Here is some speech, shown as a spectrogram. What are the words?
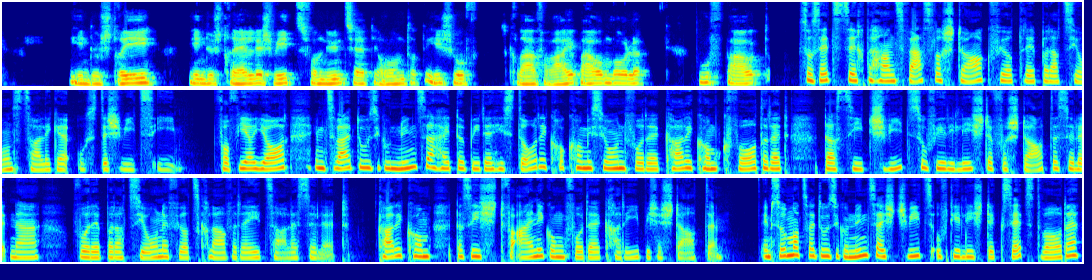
Industrie, industrielle Schweiz vom 19. Jahrhundert ist auf Sklaverei Baumwolle aufgebaut. So setzt sich der Hans Fessler stark für die Reparationszahlungen aus der Schweiz ein. Vor vier Jahren, im 2019, hat er bei der Historikerkommission von der CARICOM gefordert, dass sie die Schweiz auf ihre Liste von Staaten sollen nehmen die Reparationen für die Sklaverei zahlen sollen. CARICOM, das ist die Vereinigung der karibischen Staaten. Im Sommer 2019 ist die Schweiz auf die Liste gesetzt worden.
